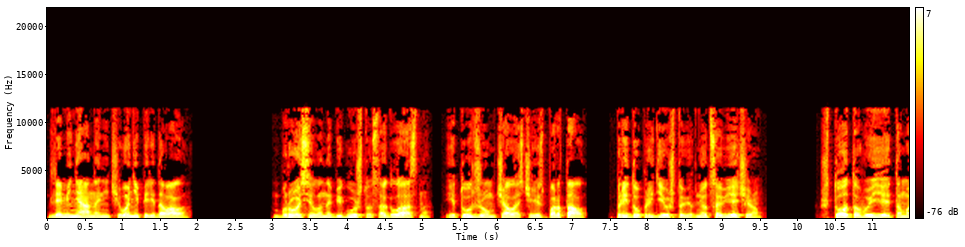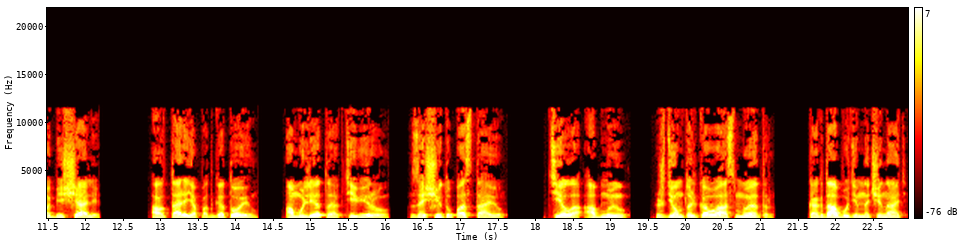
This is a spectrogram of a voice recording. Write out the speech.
Для меня она ничего не передавала. Бросила на бегу, что согласна, и тут же умчалась через портал, предупредив, что вернется вечером. Что-то вы ей там обещали, Алтарь я подготовил, амулеты активировал, защиту поставил. Тело обмыл. Ждем только вас, мэтр. Когда будем начинать?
